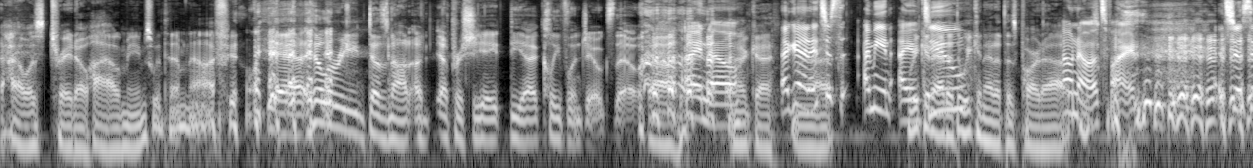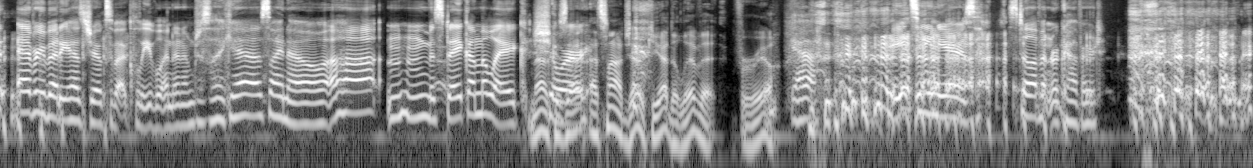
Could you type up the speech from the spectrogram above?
I always trade Ohio memes with him now, I feel like. Yeah, Hillary does not uh, appreciate the uh, Cleveland jokes, though. I know. Okay. Again, All it's just. I mean, I we can do. edit we can edit this part out. Oh no, it's fine. it's just everybody has jokes about Cleveland, and I'm just like, yes, I know. Uh huh. Mm-hmm. Mistake on the lake. No, 'cause sure. that, that's not a joke. You had to live it for real. yeah. 18 years, still haven't recovered.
